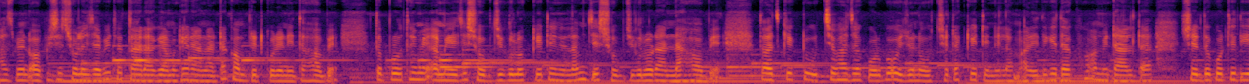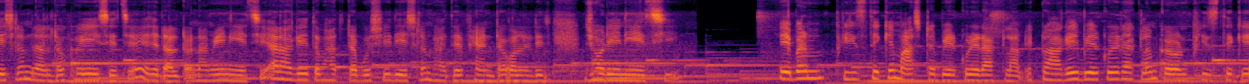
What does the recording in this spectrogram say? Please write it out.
হাজব্যান্ড অফিসে চলে যাবে, তো তার আগে আমাকে রান্নাটা কমপ্লিট করে নিতে হবে। তো প্রথমে আমি এই যে সবজিগুলো কেটে নিলাম, যে সবজিগুলো রান্না হবে। তো আজকে একটু উচ্ছে ভাজা করব, ওই জন্য উচ্ছেটা কেটে নিলাম। আর এদিকে দেখো আমি ডালটা সেদ্ধ করতে দিয়েছিলাম, ডালটা হয়ে এসেছে। এই যে ডালটা নামিয়ে নিয়েছি। আর আগেই তো ভাতটা বসিয়ে দিয়েছিলাম, ভাতের ফ্যানটা অলরেডি ঝরিয়ে নিয়েছি। এবার ফ্রিজ থেকে মাছটা বের করে রাখলাম। একটু আগেই বের করে রাখলাম, কারণ ফ্রিজ থেকে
